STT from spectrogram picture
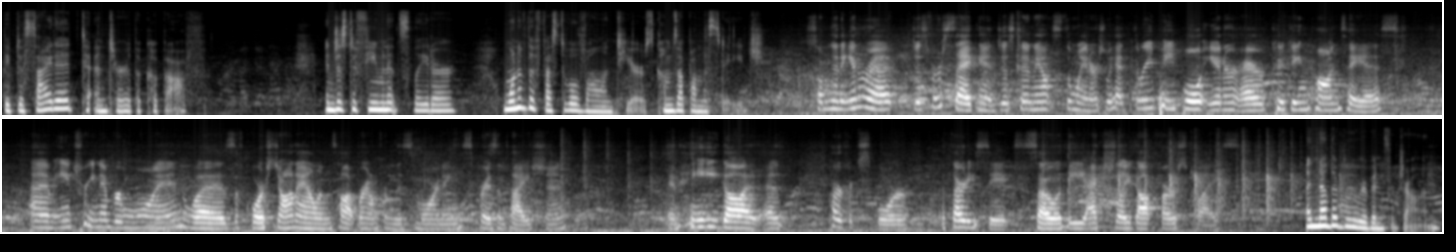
they've decided to enter the cook off. And just a few minutes later, one of the festival volunteers comes up on the stage. So I'm going to interrupt just for a second just to announce the winners. We had three people enter our cooking contest. Um, entry number one was, of course, John Allen's hot brown from this morning's presentation. And he got a perfect score, a 36. So he actually got first place. Another blue ribbon for John.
